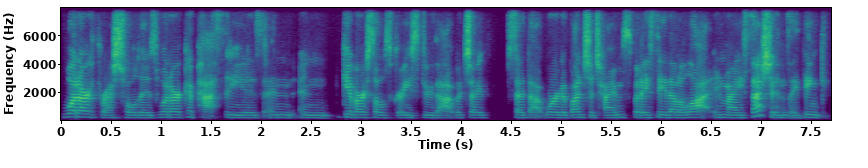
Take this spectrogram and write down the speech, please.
what our threshold is, what our capacity is, and and give ourselves grace through that. Which I've said that word a bunch of times, but I say that a lot in my sessions. I think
